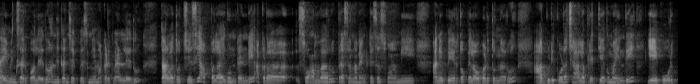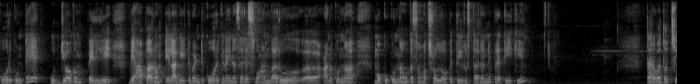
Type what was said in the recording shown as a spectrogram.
టైమింగ్ సరిపోలేదు. అందుకని చెప్పేసి మేము అక్కడికి వెళ్ళలేదు. తర్వాత వచ్చేసి అప్పలాయి గుంట అండి అక్కడ స్వామివారు ప్రసన్న వెంకటేశ్వర స్వామి అనే పేరుతో పిలువబడుతున్నారు. ఆ గుడి కూడా చాలా ప్రత్యేకమైంది. ఏ కోరిక కోరుకుంటే ఉద్యోగం పెళ్ళి వ్యాపారం ఇలాగ ఎటువంటి కోరికనైనా సరే స్వామివారు అనుకున్న మొక్కుకున్న ఒక సంవత్సరం లోపే తీరుస్తారని ప్రతీకి. తర్వాత వచ్చి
